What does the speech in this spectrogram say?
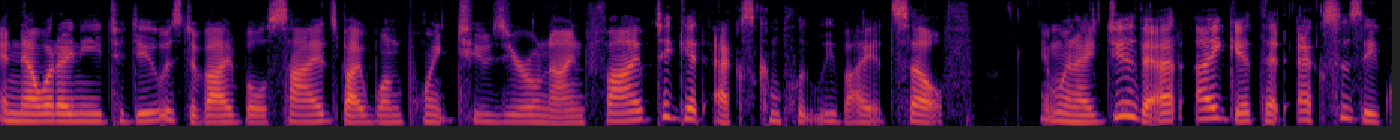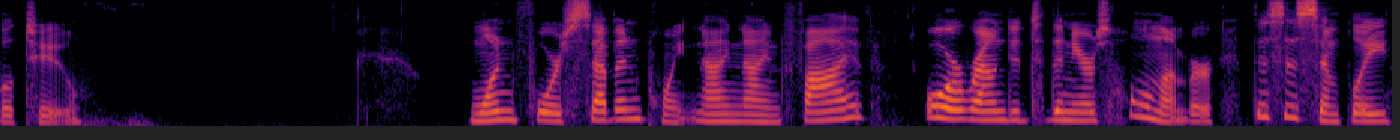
And now what I need to do is divide both sides by 1.2095 to get x completely by itself. And when I do that, I get that x is equal to 147.995, or rounded to the nearest whole number, this is simply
